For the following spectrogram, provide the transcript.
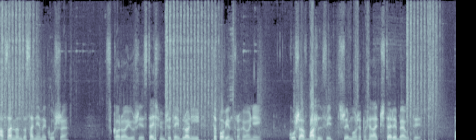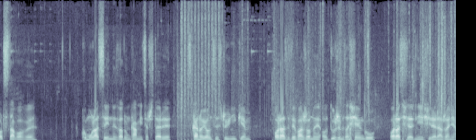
a w zamian dostaniemy kuszę. Skoro już jesteśmy przy tej broni, to powiem trochę o niej. Kusza w Battlefield 3 może posiadać cztery bełty. Podstawowy, kumulacyjny z ładunkami C4, skanujący z czujnikiem oraz wyważony o dużym zasięgu oraz średniej sile rażenia.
